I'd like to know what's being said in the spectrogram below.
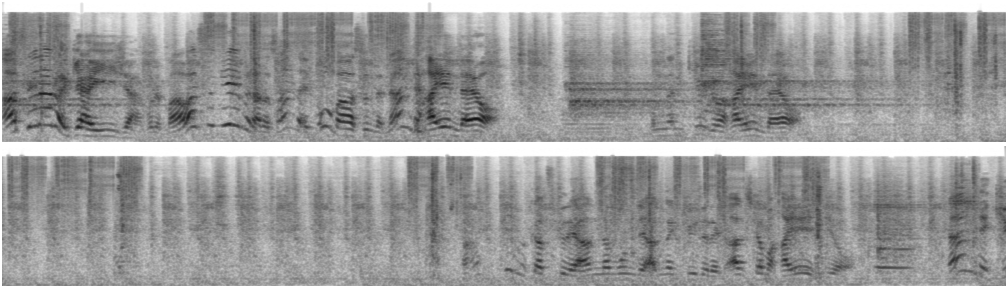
焦らなきゃいいじゃん。これ回すゲームなの3台どう回すんだ。よなんで早えんだよ。こんなに救助が早えんだよ。なんでムカつくであんなもんであんな救助であしかも早いしよ。なんで救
